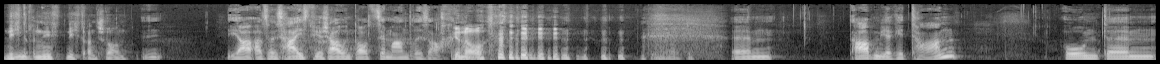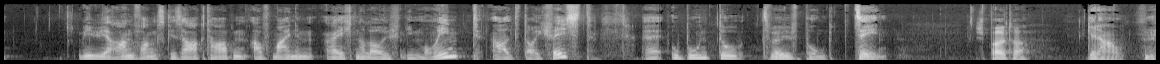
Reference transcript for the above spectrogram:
Nicht, nicht, nicht anschauen. Ja, also es heißt, wir schauen trotzdem andere Sachen. Genau. Ähm, haben wir getan. Und ähm, wie wir anfangs gesagt haben, auf meinem Rechner läuft im Moment, haltet euch fest, äh, Ubuntu 12.10. Spalter. Genau.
